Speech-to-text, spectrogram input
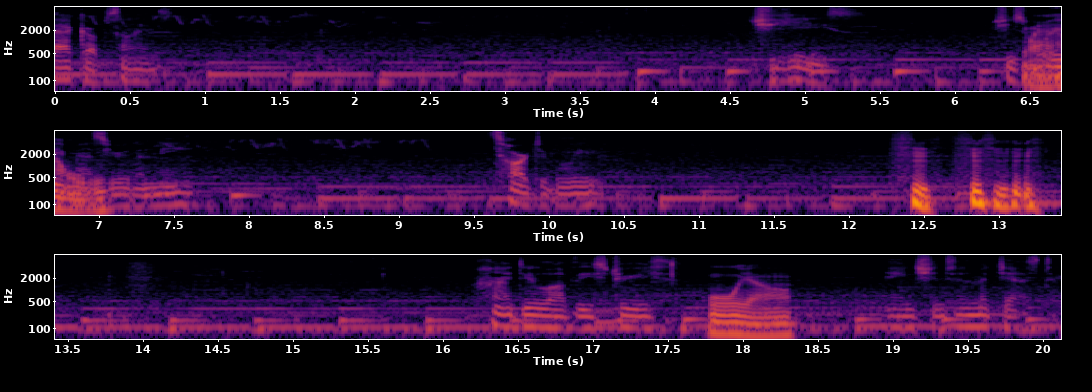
backup signs. Jeez. She's way Wow. messier than me. It's hard to believe. I do love these trees. Oh ja. Ancient and majestic.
